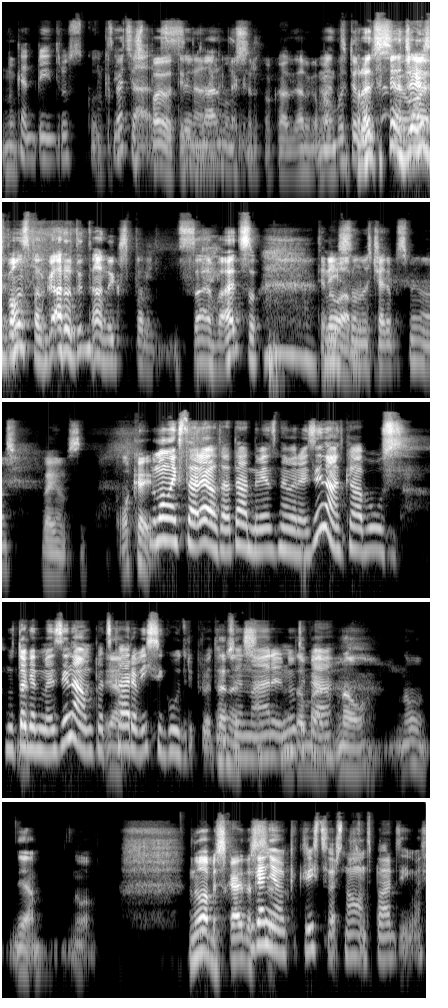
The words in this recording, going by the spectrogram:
Nu, kad bija drusku. Un kāpēc pajūtat Vienmēr Titaniku mums tagad? ir kaut kādi argumenti. tur Pret James Bonds par garu, Titaniks par sēmu vecu. 3 Nu, labi. stundas 14 minūtes. Vai jums? Okay. Nu, man liekas, tā realitāte tāda neviens nevarēja zināt, kā būs. Nu, tagad mēs zinām, pēc Jā. kara visi gudri, protams, Tenets, vienmēr ir. Nu, tā kā, Nav, nu, jā, nu, nu labi, skaidrs. gan jau, ka Kristofers Nolans pārdzīvos.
